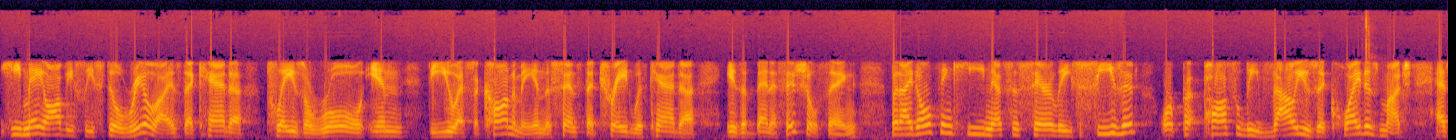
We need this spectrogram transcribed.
he may obviously still realize that Canada plays a role in the U.S. economy in the sense that trade with Canada is a beneficial thing, but I don't think he necessarily sees it or possibly values it quite as much as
